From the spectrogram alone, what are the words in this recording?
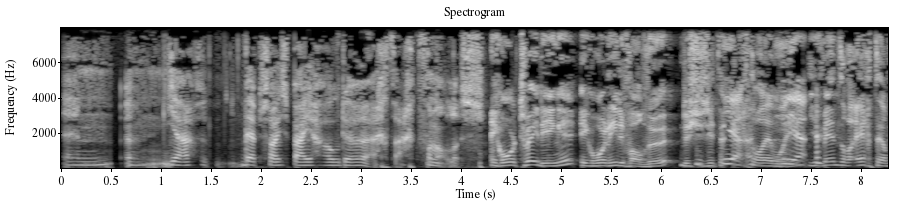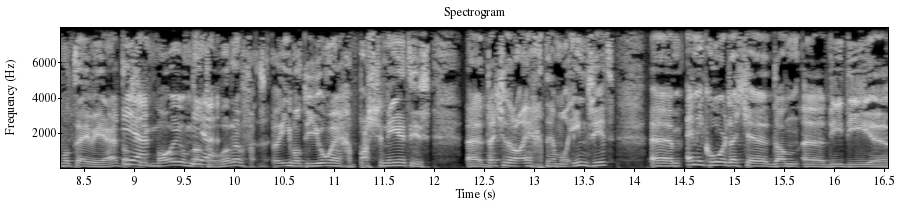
en um, ja, websites bijhouden, echt eigenlijk van alles. Ik hoor twee dingen. Ik hoor in ieder geval we, dus je zit er ja. echt al helemaal in. Ja. Je bent al echt helemaal TWR. Dat ja. vind ik mooi om dat te horen. Iemand die jong en gepassioneerd is, uh, dat je er al echt helemaal in zit. Um, en ik hoor dat je dan uh, die, die uh,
